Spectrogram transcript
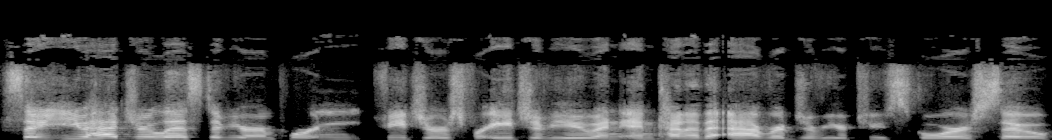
So you had your list of your important features for each of you and, and kind of the average of your two scores. So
